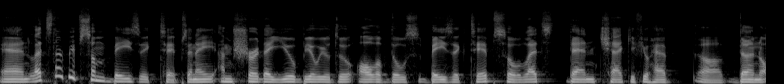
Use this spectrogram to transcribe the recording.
And let's start with some basic tips. And I, am sure that you, Bill, will do all of those basic tips. So let's then check if you have uh, done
